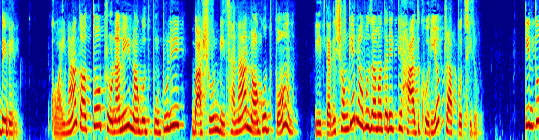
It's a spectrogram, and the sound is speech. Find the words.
দেবেন। গয়না তত্ত্ব প্রণামী, নগদ পুঁটুলি, বাসন, বিছানা, নগদ পণ ইত্যাদির সঙ্গে নবজামাতার একটি হাত ঘড়িও প্রাপ্য ছিল। কিন্তু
